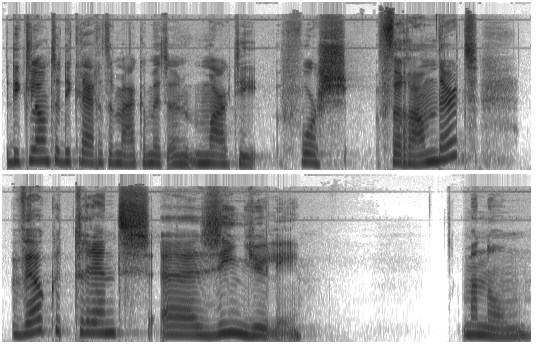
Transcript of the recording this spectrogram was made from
Die klanten die krijgen te maken met een markt die fors verandert. Welke trends eh, zien jullie? Manon.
